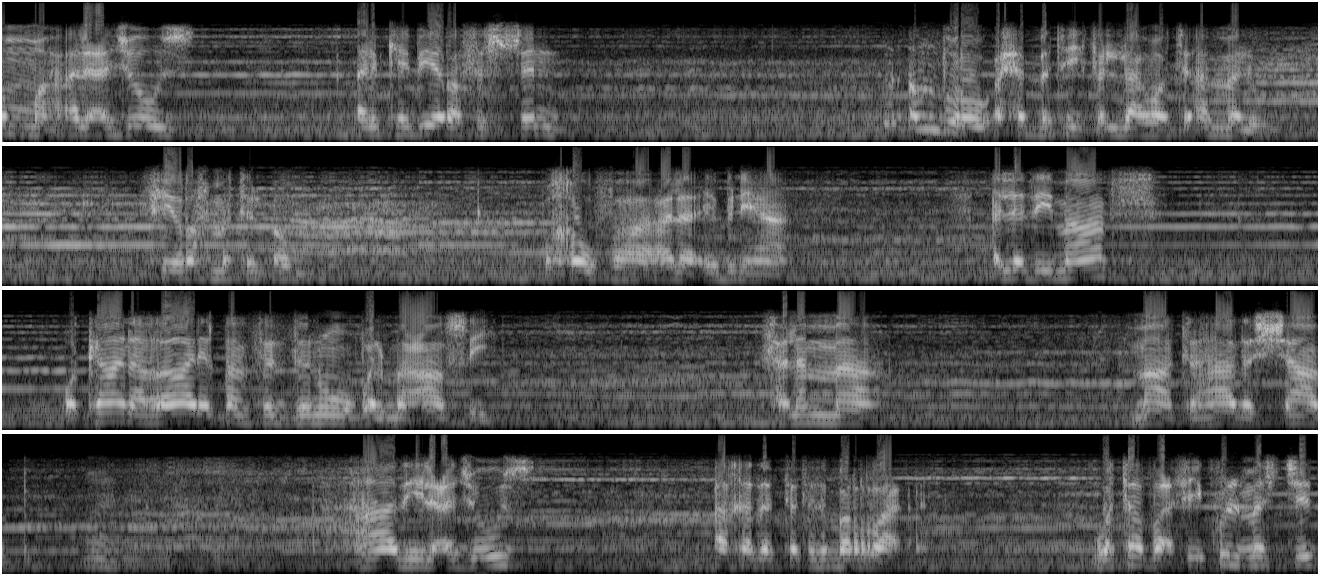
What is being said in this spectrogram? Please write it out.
أمه العجوز الكبيرة في السن انظروا أحبتي في الله وتأملوا في رحمة الأم وخوفها على ابنها الذي مات وكان غارقا في الذنوب والمعاصي. فلما مات هذا الشاب هذه العجوز أخذت تتبرع وتضع في كل مسجد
